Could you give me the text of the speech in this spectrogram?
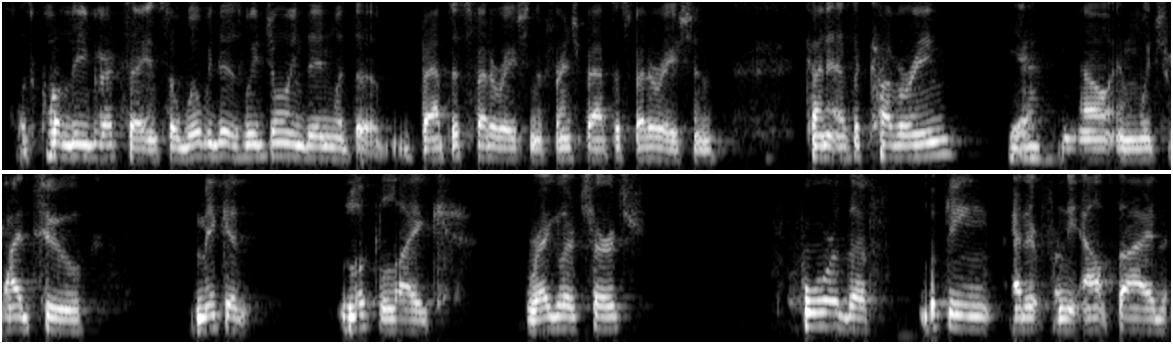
So it's called Liberté. And so what we did is we joined in with the Baptist Federation, the French Baptist Federation, kind of as a covering, Yeah. you know, and we tried to make it look like regular church for the looking at it from the outside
